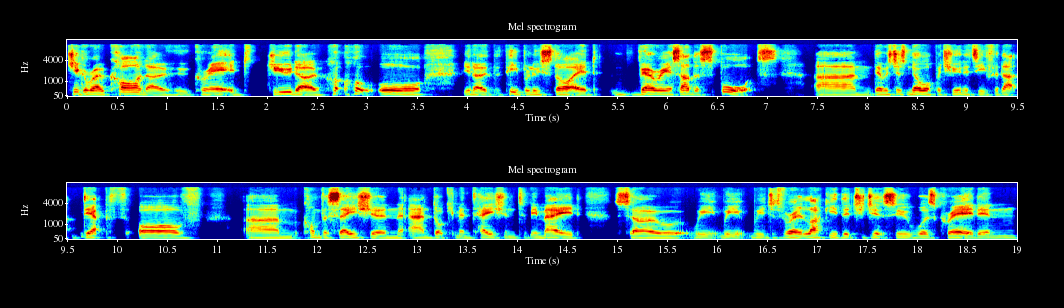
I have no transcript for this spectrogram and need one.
Jigoro Kano, who created judo, or you know the people who started various other sports. Um, there was just no opportunity for that depth of um, conversation and documentation to be made. So we we we just very lucky that jiu-jitsu was created in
